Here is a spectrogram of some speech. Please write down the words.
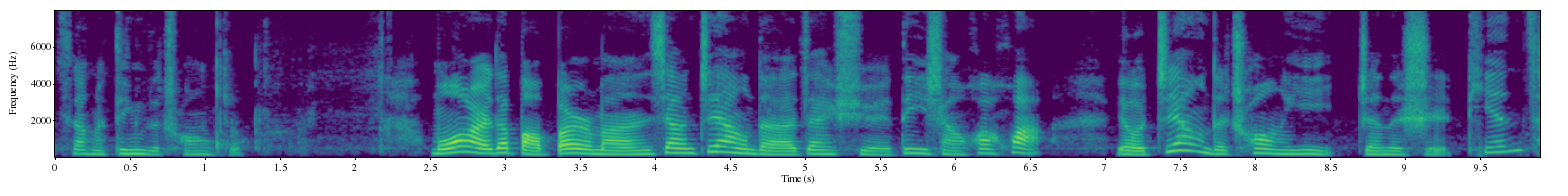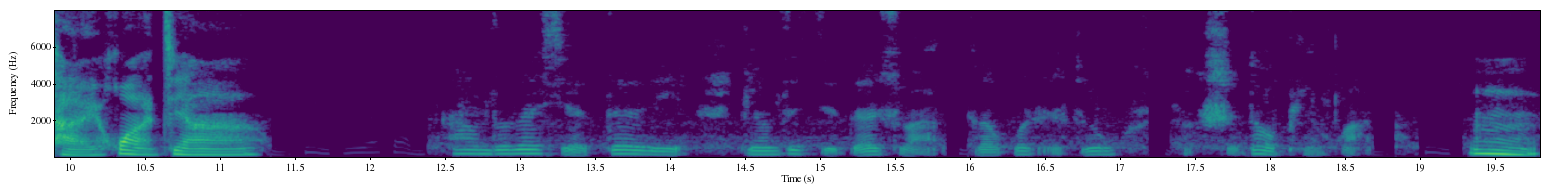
像个钉子窗户。摩尔的宝贝儿们像这样的在雪地上画画，有这样的创意，真的是天才画家。他们都在雪地里用自己的爪子，或者是用石头拼画。嗯。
